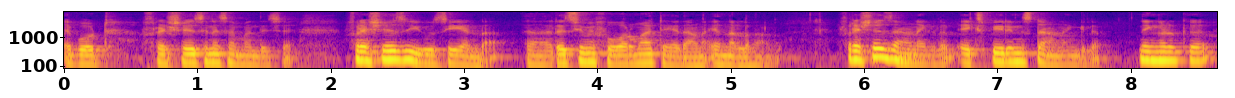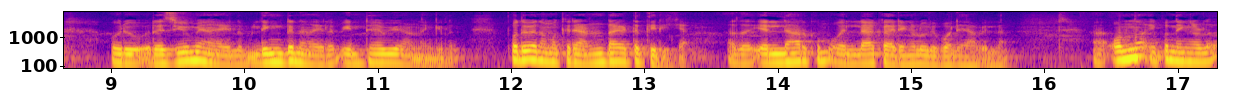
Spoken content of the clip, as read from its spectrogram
എബൌട്ട് ഫ്രഷേഴ്സിനെ സംബന്ധിച്ച് ഫ്രഷേഴ്സ് യൂസ് ചെയ്യേണ്ട റെസ്യൂമെ ഫോർമാറ്റ് ഏതാണ് എന്നുള്ളതാണ്. ഫ്രഷേഴ്സ് ആണെങ്കിലും എക്സ്പീരിയൻസ്ഡ് ആണെങ്കിലും നിങ്ങൾക്ക് ഒരു റെസ്യൂമെ ആയാലും ലിങ്ക്ഡിൻ ആയാലും ഇന്റർവ്യൂ ആണെങ്കിലും പൊതുവേ നമുക്ക് രണ്ടായിട്ട് തിരിക്കാം. അത് എല്ലാവർക്കും എല്ലാ കാര്യങ്ങളും ഒരുപോലെ ആവില്ല. ഒന്ന് ഇപ്പം നിങ്ങൾ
